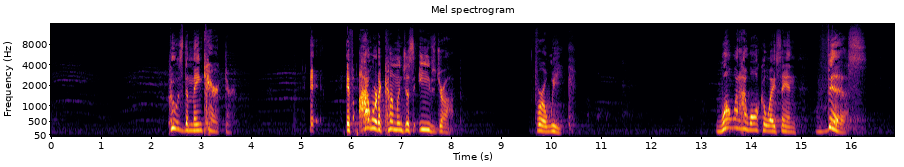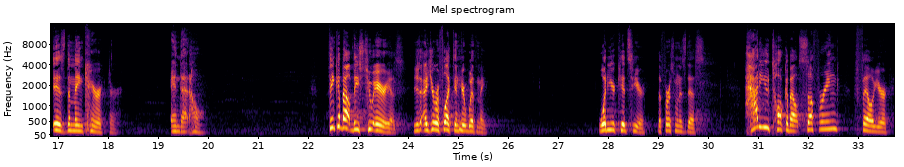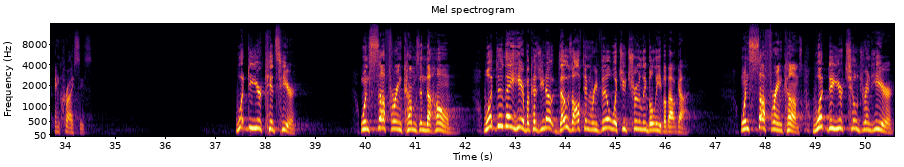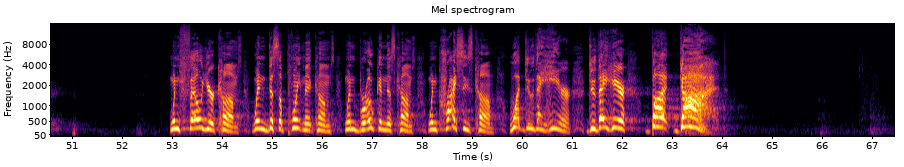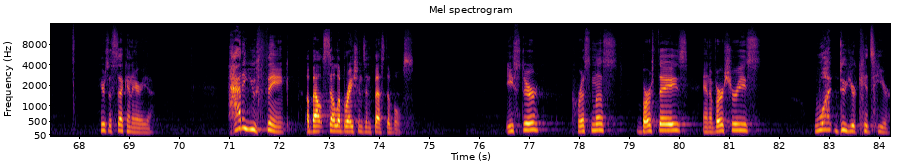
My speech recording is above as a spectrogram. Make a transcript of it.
Who is the main character? If I were to come and just eavesdrop for a week, what would I walk away saying? This is the main character in that home. Think about these two areas as you're reflecting here with me. What do your kids hear? The first one is this How do you talk about suffering, failure, and crises? What do your kids hear? When suffering comes in the home, what do they hear? Because you know, those often reveal what you truly believe about God. When suffering comes, what do your children hear? When failure comes, when disappointment comes, when brokenness comes, when crises come, what do they hear? Do they hear, but God? Here's a second area. How do you think about celebrations and festivals? Easter, Christmas, birthdays, anniversaries. What do your kids hear?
